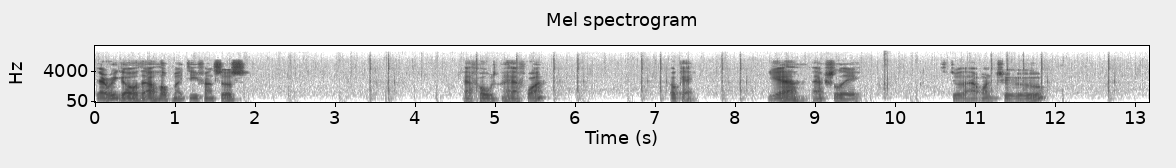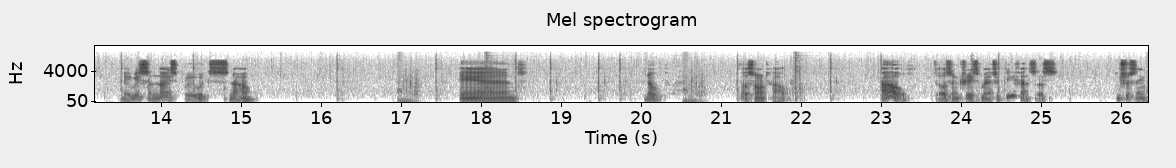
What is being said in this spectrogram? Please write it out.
There we go. That'll help my defenses. Half ho half what? Okay. Yeah, actually. Let's do that one too. Maybe some nice boots. No. And... Nope. Those won't help. Oh, those increase magic defenses. Interesting.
